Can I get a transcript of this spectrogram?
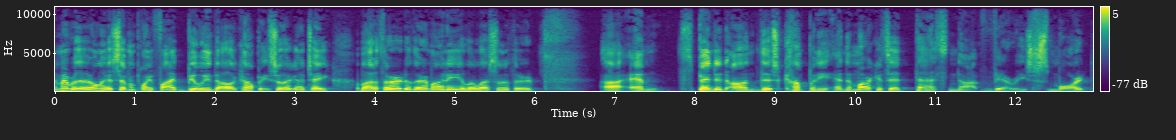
Remember, they're only a $7.5 billion company, so they're going to take about a third of their money, a little less than a third, uh, and spend it on this company. And the market said, that's not very smart.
